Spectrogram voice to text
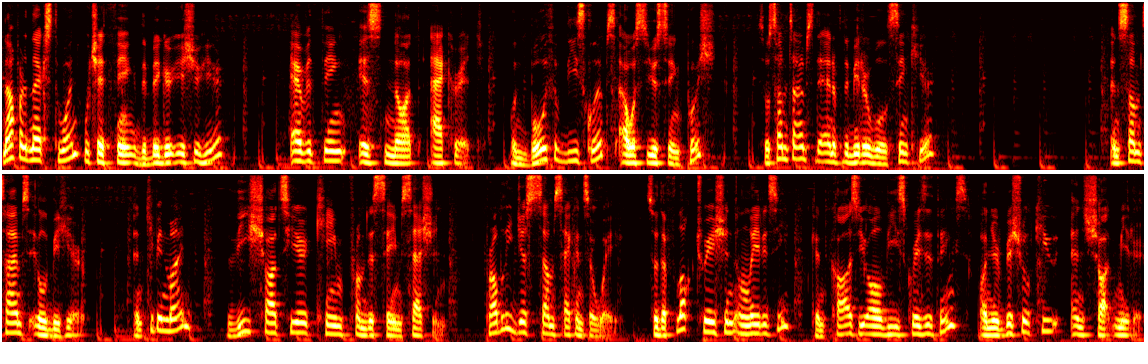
Now for the next one, which I think the bigger issue here, everything is not accurate. On both of these clips, I was using push, so sometimes the end of the meter will sync here, and sometimes it'll be here. And keep in mind, these shots here came from the same session, probably just some seconds away. So the fluctuation in latency can cause you all these crazy things on your visual cue and shot meter.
